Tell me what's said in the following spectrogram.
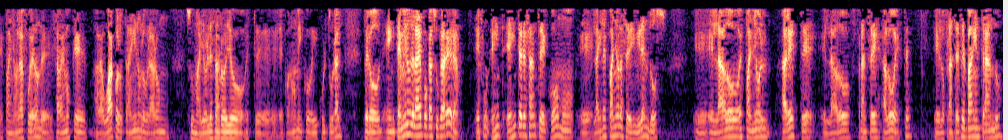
española fue donde sabemos que Arahuaco, los taínos lograron su mayor desarrollo este, económico y cultural. Pero en términos de la época azucarera, es, es, interesante cómo eh, la isla española se divide en dos, eh, el lado español al este, el lado francés al oeste. Eh, los franceses van entrando,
